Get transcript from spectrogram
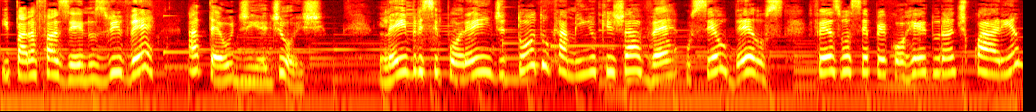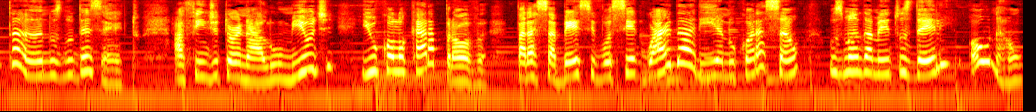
e para fazer-nos viver até o dia de hoje. Lembre-se, porém, de todo o caminho que Javé, o seu Deus, fez você percorrer durante 40 anos no deserto, a fim de torná-lo humilde e o colocar à prova, para saber se você guardaria no coração os mandamentos dele ou não.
